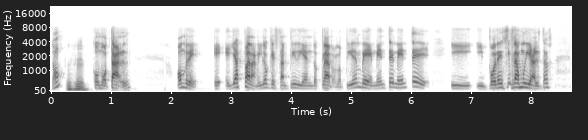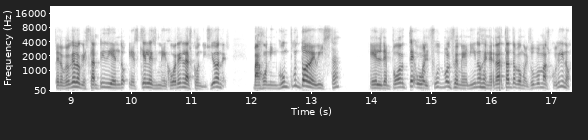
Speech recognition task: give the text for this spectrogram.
¿no? Como tal, hombre, e, ellas para mí lo que están pidiendo, claro, lo piden vehementemente y, y ponen cifras muy altas, pero creo que lo que están pidiendo es que les mejoren las condiciones. Bajo ningún punto de vista, el deporte o el fútbol femenino genera tanto como el fútbol masculino.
